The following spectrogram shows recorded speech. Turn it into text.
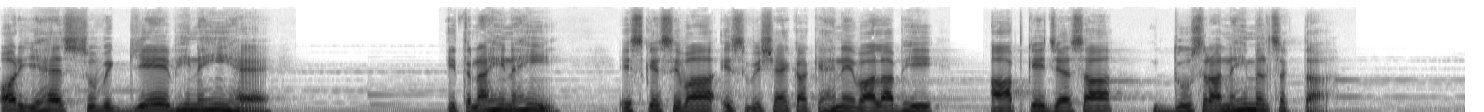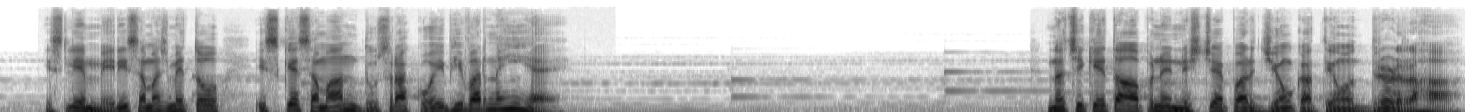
और यह सुविज्ञेय भी नहीं है। इतना ही नहीं, इसके सिवा इस विषय का कहने वाला भी आपके जैसा दूसरा नहीं मिल सकता। इसलिए मेरी समझ में तो इसके समान दूसरा कोई भी वर नहीं है। नचिकेता अपने निश्चय पर ज्यो का त्यों दृढ़ रहा।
